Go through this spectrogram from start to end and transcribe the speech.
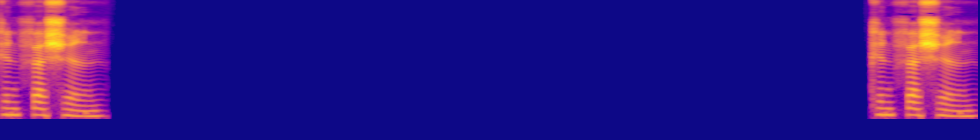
Confession. Confession.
